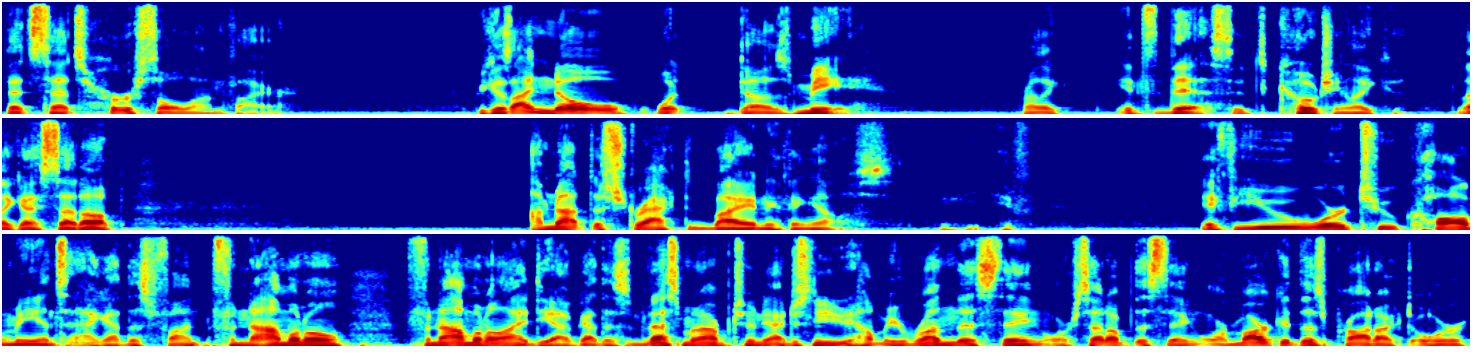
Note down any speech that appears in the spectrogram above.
that sets her soul on fire. Because I know what does me, right? Like it's this, it's coaching. Like like I set up, I'm not distracted by anything else. If if you were to call me and say, I got this fun, phenomenal, phenomenal idea. I've got this investment opportunity. I just need you to help me run this thing or set up this thing or market this product, or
